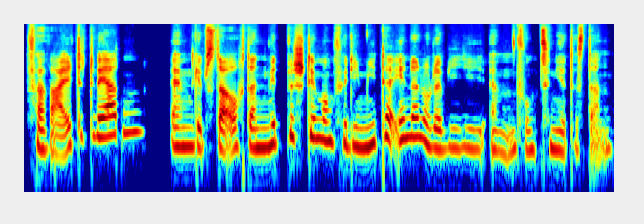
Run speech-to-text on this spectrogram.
verwaltet werden? Ähm, Gibt es da auch dann Mitbestimmung für die MieterInnen oder wie ähm, funktioniert das dann?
